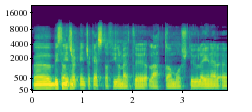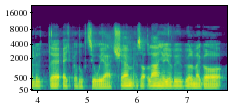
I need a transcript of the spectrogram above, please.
Ö, viszont... én, csak, én csak ezt a filmet láttam most tőle, én el, előtte egy produkcióját sem. Ez a Lánya jövőből, meg a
